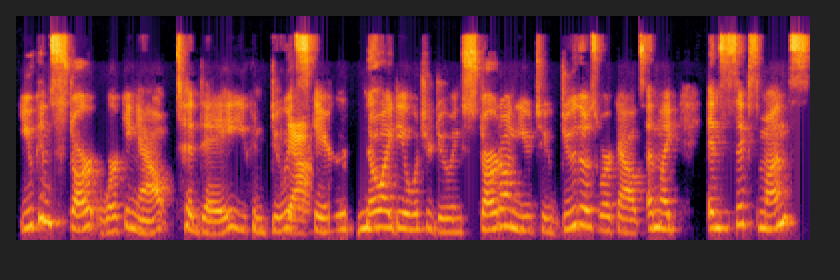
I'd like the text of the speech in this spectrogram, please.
You can start working out today. You can do it yeah. scared, no idea what you're doing. Start on YouTube, do those workouts. And like in six months,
